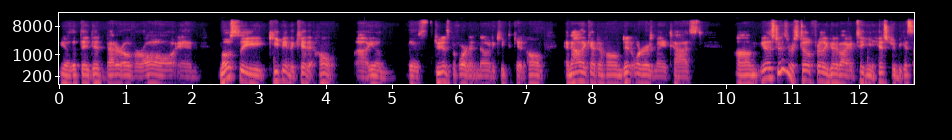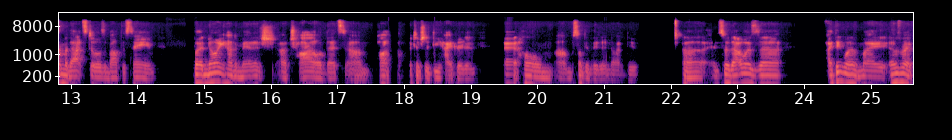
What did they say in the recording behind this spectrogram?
you know, that they did better overall, and mostly keeping the kid at home. Uh, you know, the students before didn't know to keep the kid home, and now they kept it home, didn't order as many tests. Um, you know, the students were still fairly good about taking history because some of that still is about the same. But knowing how to manage a child that's um, potentially dehydrated at home um, was something they didn't know how to do. Uh, and so that was, uh, I think, one of my that was my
